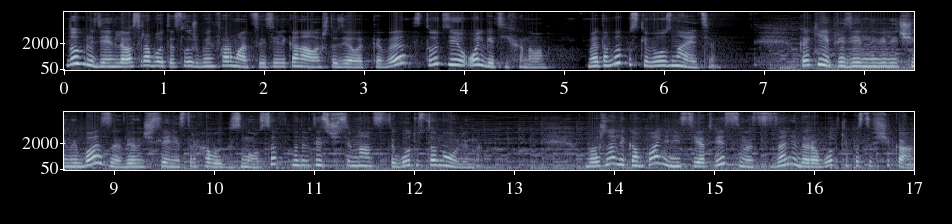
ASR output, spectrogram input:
Добрый день! Для вас работает служба информации телеканала «Что делать ТВ» в студии Ольга Тихонова. В этом выпуске вы узнаете, какие предельные величины базы для начисления страховых взносов на 2017 год установлены, должна ли компания нести ответственность за недоработки поставщика,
